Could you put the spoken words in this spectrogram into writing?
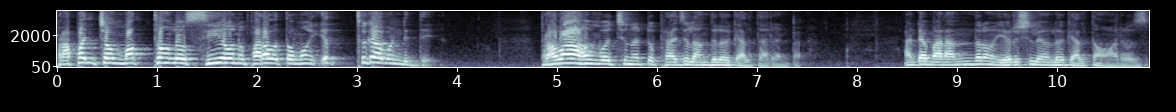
ప్రపంచం మొత్తంలో సియోను పర్వతము ఎత్తుగా ఉండిద్ది. ప్రవాహం వచ్చినట్టు ప్రజలు అందులోకి వెళ్తారంట. అంటే మనందరం ఎరుషులేంలోకి వెళ్తాం ఆ రోజు.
